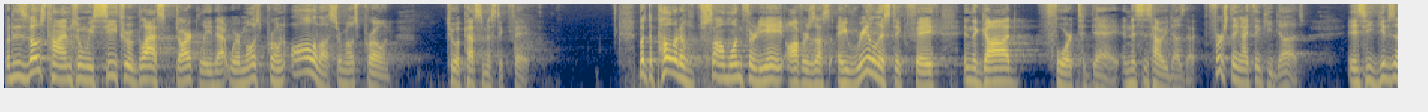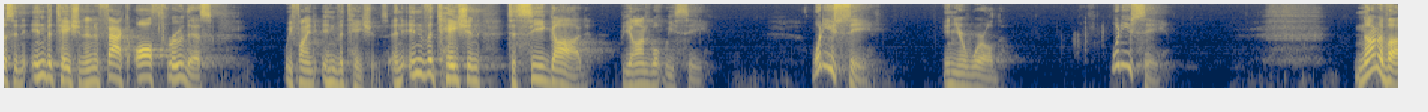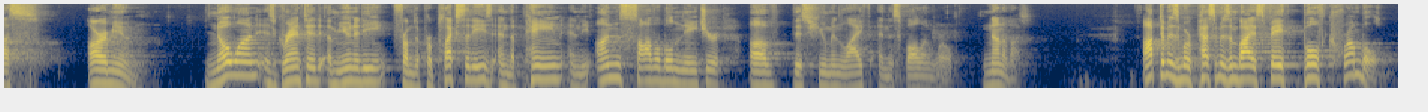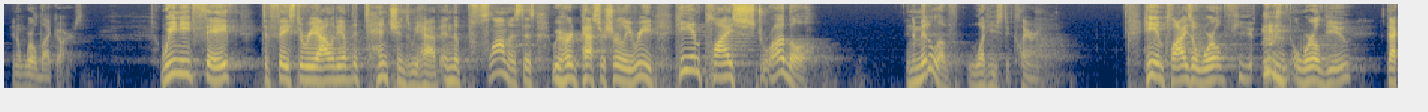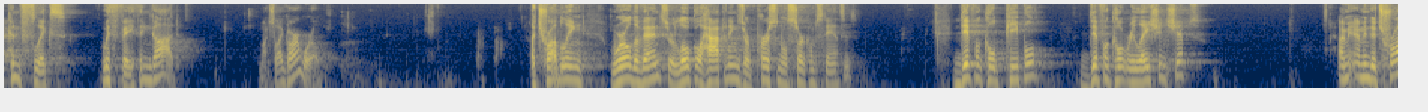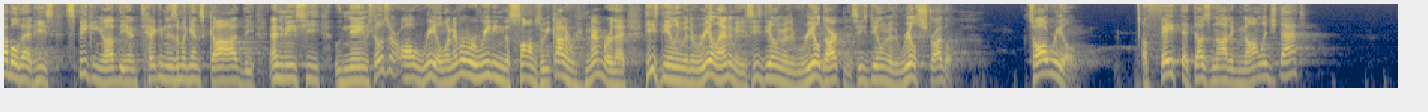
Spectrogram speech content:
But it is those times when we see through a glass darkly that we're most prone, all of us are most prone to a pessimistic faith. But the poet of Psalm 138 offers us a realistic faith in the God for today. And this is how he does that. The first thing I think he does is he gives us an invitation. And in fact, all through this, we find invitations an invitation to see God beyond what we see. What do you see in your world? What do you see? None of us are immune. No one is granted immunity from the perplexities and the pain and the unsolvable nature of this human life and this fallen world. None of us. Optimism or pessimism biased faith both crumble in a world like ours. We need faith to face the reality of the tensions we have. And the psalmist, as we heard Pastor Shirley read, he implies struggle in the middle of what he's declaring. He implies a worldview, a worldview that conflicts with faith in God, much like our world. A troubling world events or local happenings or personal circumstances, difficult people, difficult relationships. I mean, I mean, the trouble that he's speaking of, the antagonism against God, the enemies he names, those are all real. Whenever we're reading the Psalms, we got to remember that he's dealing with real enemies. He's dealing with real darkness. He's dealing with real struggle. It's all real. A faith that does not acknowledge that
